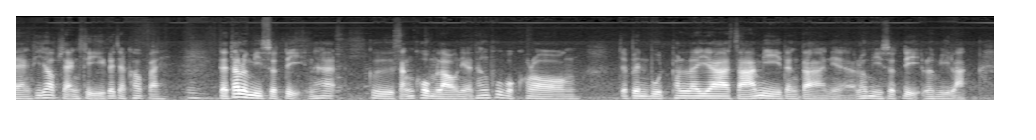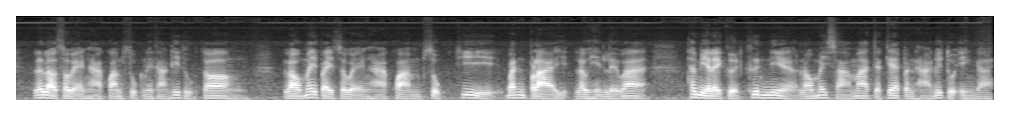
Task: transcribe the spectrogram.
ลงที่ชอบแสงสีก็จะเข้าไปอืมแต่ถ้าเรามีสตินะฮะคือสังคมเราเนี่ยทั้งผู้ปกครอง จะเป็นบุตรภรรยาสามีต่างๆเนี่ยเรามีสติเรามีหลัก แล้วเราแสวงหาความสุขในทางที่ถูกต้อง เราไม่ไปแสวงหาความสุขที่บั้นปลายเราเห็นเลยว่า ถ้ามีอะไรเกิดขึ้นเนี่ยเราไม่สามารถจะแก้ปัญหาด้วยตัวเองได้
